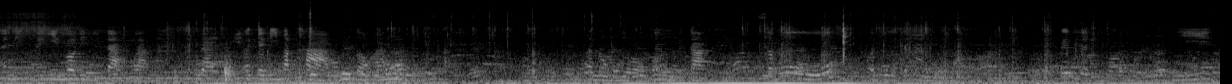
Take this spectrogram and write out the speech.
อันนี้ได้ยินบอดีมีต่างหลังได้เราจะมีมะขามสองอันขนมหนึ่งเลยจ้ะสบู่สบู่จะหันเต็มเลยนี่ส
